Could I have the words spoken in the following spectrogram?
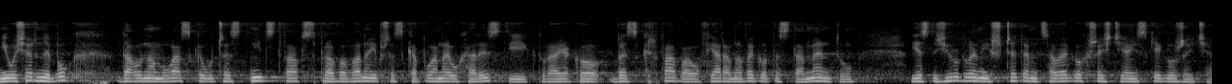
miłosierny Bóg dał nam łaskę uczestnictwa w sprawowanej przez kapłana Eucharystii, która jako bezkrwawa ofiara Nowego Testamentu jest źródłem i szczytem całego chrześcijańskiego życia.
